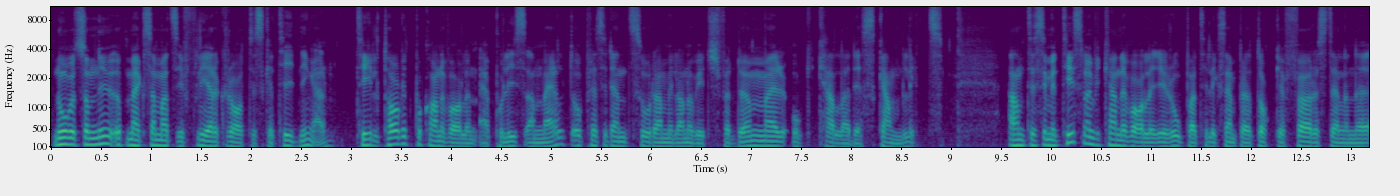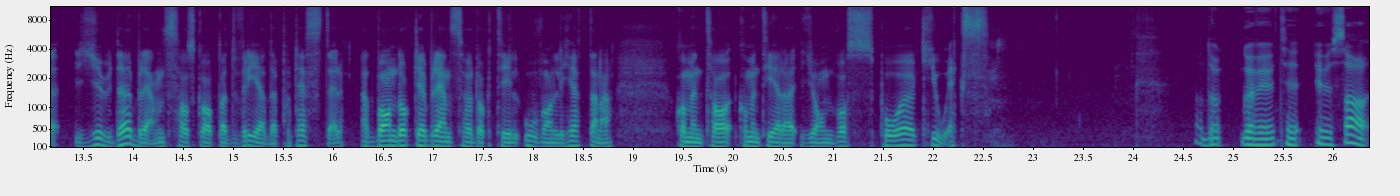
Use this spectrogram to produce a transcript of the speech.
Något som nu uppmärksammats i flera kroatiska tidningar. Tilltaget på karnevalen är polisanmält och president Zoran Milanovic fördömer och kallar det skamligt. Antisemitismen vid karnevaler i Europa, till exempel att dockor föreställande judar bränns, har skapat vreda protester. Att barndockor bränns hör dock till ovanligheterna, kommenta- kommenterar John Voss på QX. Och då går vi ut till USA.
